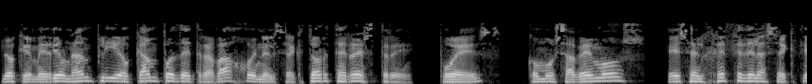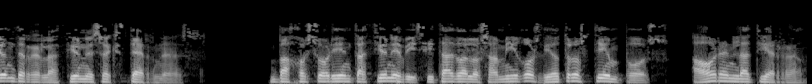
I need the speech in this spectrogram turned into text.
lo que me dio un amplio campo de trabajo en el sector terrestre, pues, como sabemos, es el jefe de la sección de relaciones externas. Bajo su orientación he visitado a los amigos de otros tiempos, ahora en la Tierra.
